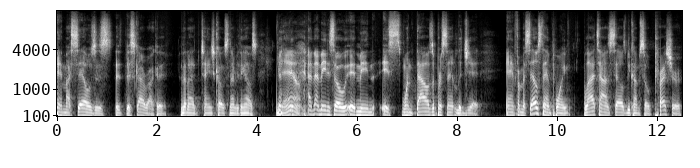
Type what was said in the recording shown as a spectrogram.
and my sales is it, it skyrocketed. And then I changed coats and everything else. Damn. I I mean, so I mean, it's one thousand percent legit. And from a sales standpoint, a lot of times sales become so pressure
